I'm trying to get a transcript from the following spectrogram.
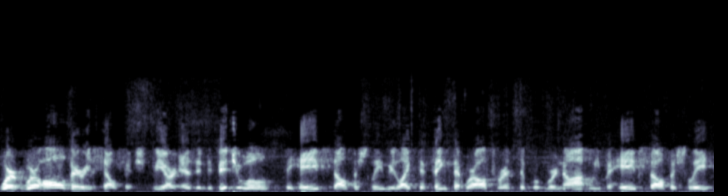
We're, we're all very selfish. We are, as individuals, behave selfishly. We like to think that we're altruistic, but we're not. We behave selfishly.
